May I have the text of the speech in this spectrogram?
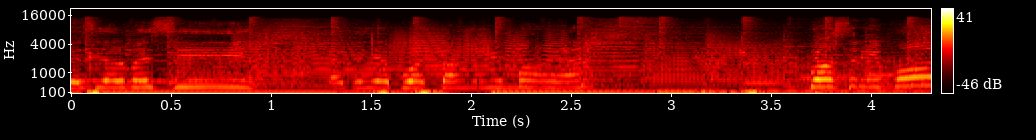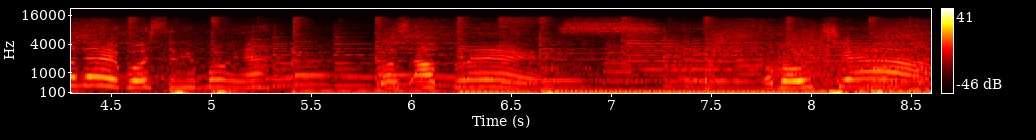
spesial masih lagunya buat Bang Rimo ya. Bos Rimo deh, Bos Rimo ya. Bos Aples. Bapak Ucap.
